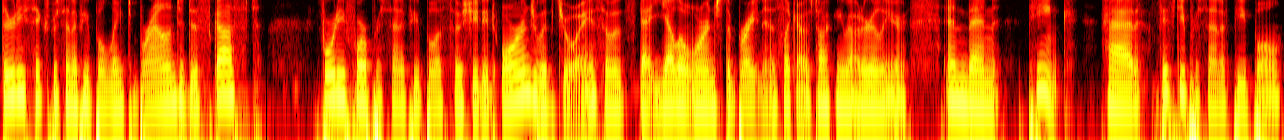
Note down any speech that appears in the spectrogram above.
36% of people linked brown to disgust. 44% of people associated orange with joy. So it's that yellow orange, the brightness, like I was talking about earlier. And then pink had 50% of people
